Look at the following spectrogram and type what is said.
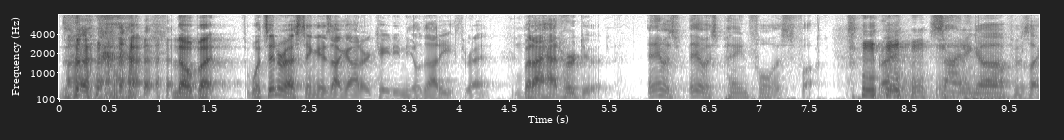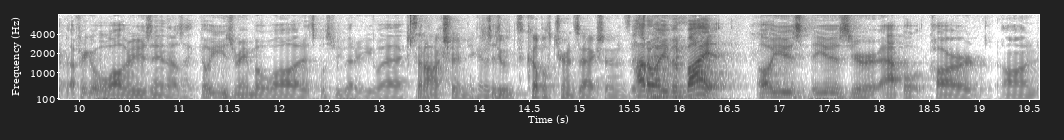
Um, no, but what's interesting is I got her katieneal.eth, right? But I had her do it. And it was it was painful as fuck. Right? Signing up. It was like I forget what wallet we're using. And I was like, go use Rainbow Wallet. It's supposed to be better UX. it's an auction. You got to do a couple of transactions. How do I even buy it? Oh, use use your Apple Card on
